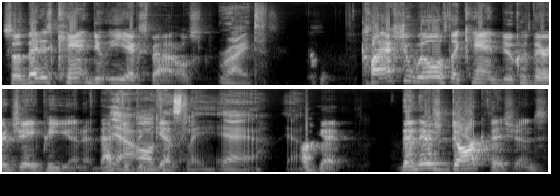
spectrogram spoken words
So they just can't do EX battles. Right. Clash of Wills they can't do because they're a JP unit. That's yeah, just a given. obviously. Yeah, yeah, yeah. Okay. Then there's Dark Visions.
